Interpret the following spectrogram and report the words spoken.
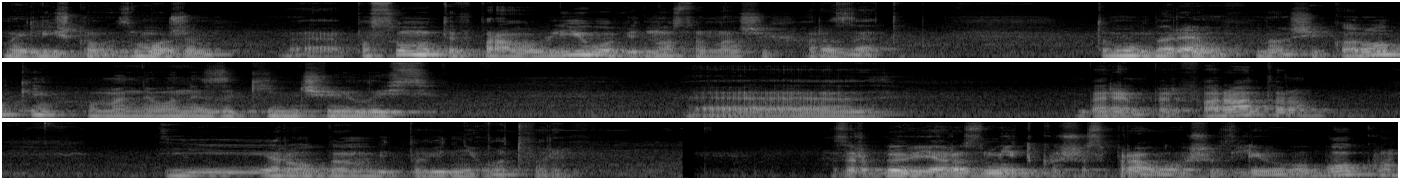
ми ліжко зможемо посунути вправо-вліво відносно наших розеток. Тому беремо наші коробки, у мене вони закінчились. Е, Беремо перфоратор і робимо відповідні отвори. Зробив я розмітку, що з правого, що з лівого боку.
